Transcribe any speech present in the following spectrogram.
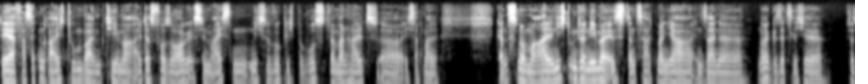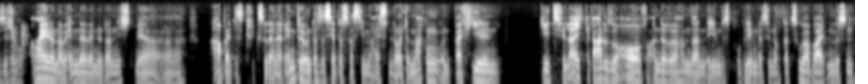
der Facettenreichtum beim Thema Altersvorsorge ist den meisten nicht so wirklich bewusst, wenn man halt, äh, ich sag mal, ganz normal nicht Unternehmer ist, dann zahlt man ja in seine ne, gesetzliche Versicherung mhm. ein. Und am Ende, wenn du dann nicht mehr äh, arbeitest, kriegst du deine Rente. Und das ist ja das, was die meisten Leute machen. Und bei vielen geht es vielleicht gerade so auf, andere haben dann eben das Problem, dass sie noch dazu arbeiten müssen,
